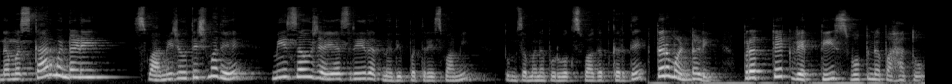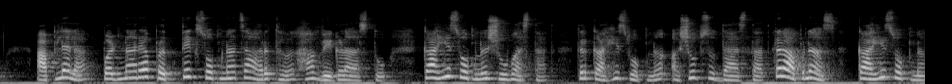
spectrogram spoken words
नमस्कार मंडळी. स्वामी ज्योतिषमध्ये मी सौ जयश्री रत्नदीप पत्रे स्वामी तुमचं मनपूर्वक स्वागत करते. तर मंडळी प्रत्येक व्यक्ती स्वप्न पाहतो. आपल्याला पडणाऱ्या प्रत्येक स्वप्नाचा अर्थ हा वेगळा असतो. काही स्वप्न शुभ असतात तर काही स्वप्न अशुभ सुद्धा असतात. तर आपणास काही स्वप्न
